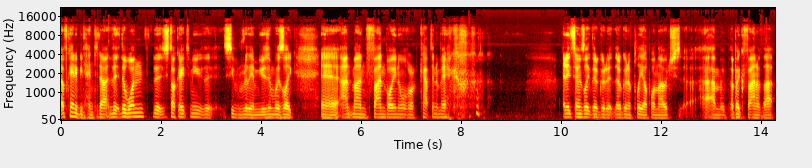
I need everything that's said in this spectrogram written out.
I've kind of been hinted at. The the one that stuck out to me that seemed really amusing was like uh, Ant Man fanboying over Captain America. And it sounds like they're gonna they're gonna play up on that, which I- I'm a, a big fan of that.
